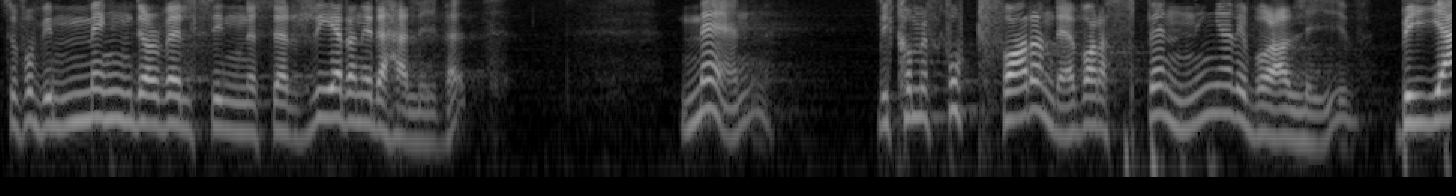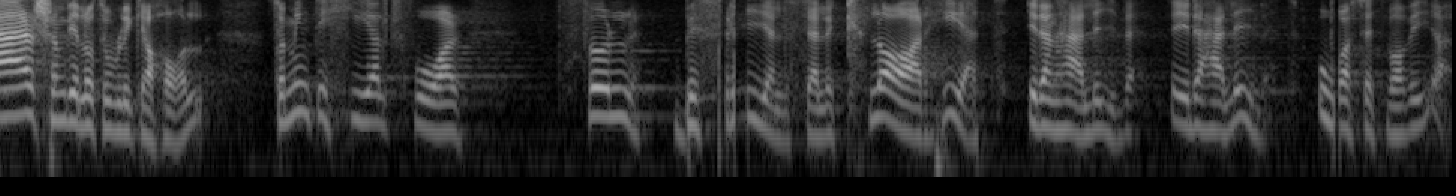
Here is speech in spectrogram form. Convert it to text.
så får vi mängder av välsignelser redan i det här livet. Men det kommer fortfarande vara spänningar i våra liv, begär som vill åt olika håll, som inte helt får full befrielse eller klarhet i, den här livet, i det här livet, oavsett vad vi gör.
